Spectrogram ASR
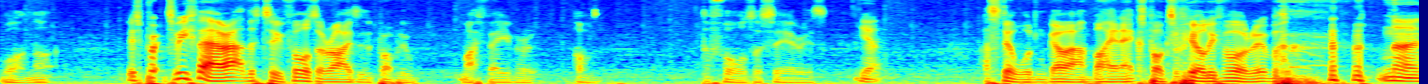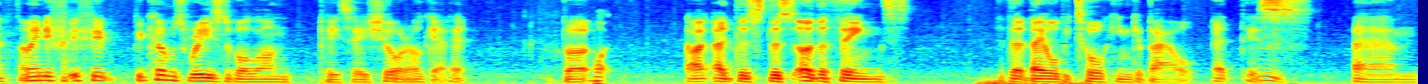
whatnot. It's to be fair, out of the two, Forza Horizon is probably my favourite of the Forza series. yeah. I still wouldn't go out and buy an Xbox purely for it, but No, I mean if if it becomes reasonable on PC, sure, I'll get it. But What- I, I, there's there's other things that they will be talking about at this Hmm. um,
